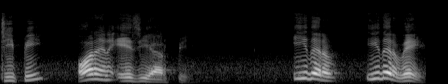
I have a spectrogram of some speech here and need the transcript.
TP or an AGRP, either, either way,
